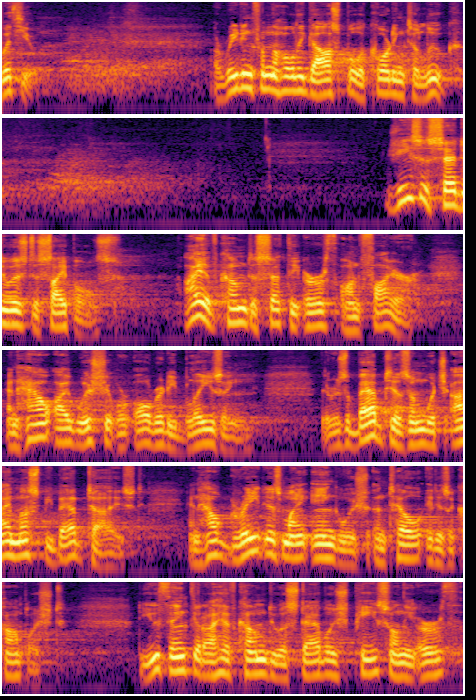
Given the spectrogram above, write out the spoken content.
with you. A reading from the Holy Gospel according to Luke. Jesus said to his disciples, I have come to set the earth on fire, and how I wish it were already blazing. There is a baptism which I must be baptized, and how great is my anguish until it is accomplished. Do you think that I have come to establish peace on the earth?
